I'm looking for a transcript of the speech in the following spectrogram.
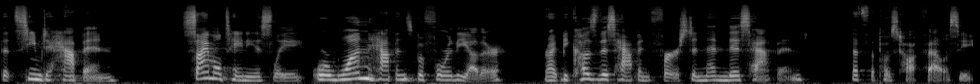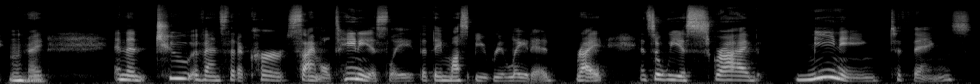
that seem to happen simultaneously, or one happens before the other, right? Because this happened first and then this happened. That's the post hoc fallacy, Mhm. right? And then two events that occur simultaneously that they must be related, right? And so we ascribe meaning to things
